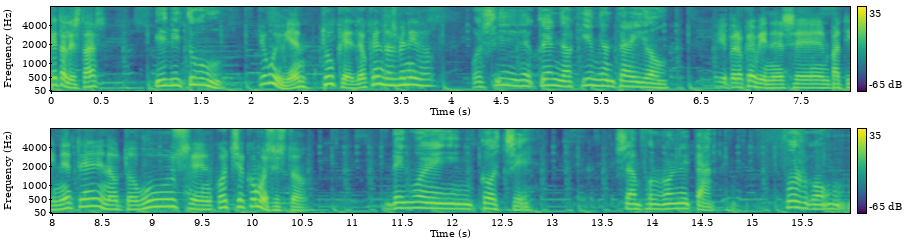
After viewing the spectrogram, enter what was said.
¿Qué tal estás? Bien, ¿y tú? Yo muy bien. ¿Tú qué? ¿De Oquendo has venido? Pues sí, de Oquendo, aquí me han traído. Oye, ¿pero qué vienes? ¿En patinete? ¿En autobús? ¿En coche? ¿Cómo es esto? Vengo en coche, o sea, en furgoneta. Furgon,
